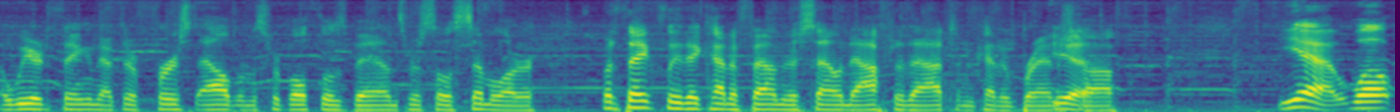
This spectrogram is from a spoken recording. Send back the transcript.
a weird thing that their first albums for both those bands were so similar. But thankfully, they kind of found their sound after that and kind of branched Yeah. off. Yeah, well,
